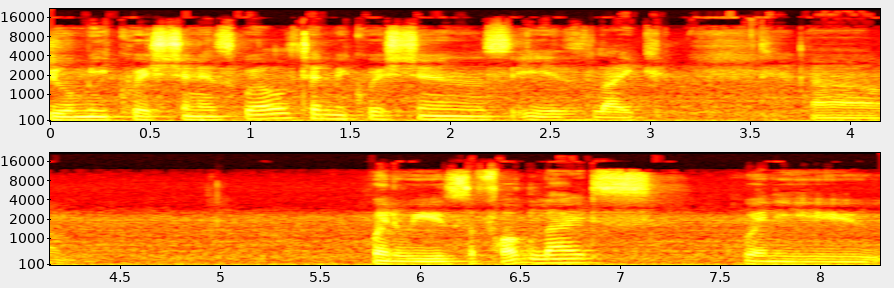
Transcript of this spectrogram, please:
do me question as well. Tell me questions is like um, when we use the fog lights when you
